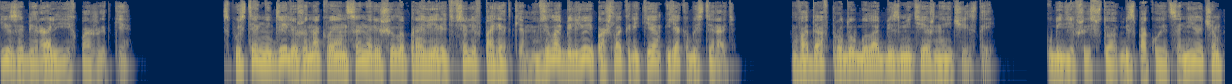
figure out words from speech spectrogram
и забирали их пожитки. Спустя неделю жена Кваянсена решила проверить, все ли в порядке, взяла белье и пошла к реке якобы стирать. Вода в пруду была безмятежной и чистой. Убедившись, что беспокоиться не о чем,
